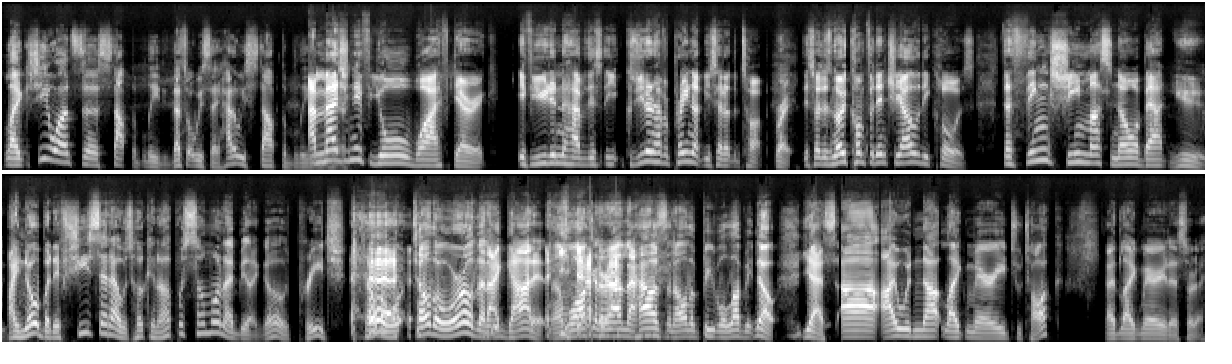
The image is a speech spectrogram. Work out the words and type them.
Like, she wants to stop the bleeding. That's what we say. How do we stop the bleeding? Imagine if your wife, Derek, if you didn't have this, because you don't have a prenup, you said at the top. Right. So there's no confidentiality clause. The things she must know about you. I know, but if she said I was hooking up with someone, I'd be like, "Oh, preach! Tell the, tell the world that I got it. I'm Yeah, walking around right. the house and all the people love me." No, yes, uh, I would not like Mary to talk. I'd like Mary to sort of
